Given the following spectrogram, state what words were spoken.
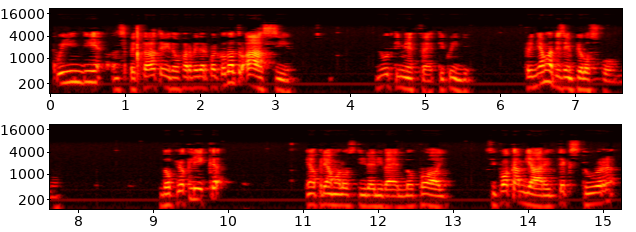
quindi aspettate, vi devo far vedere qualcos'altro. Ah sì, gli ultimi effetti, quindi Prendiamo ad esempio lo sfondo. Doppio clic e apriamo lo stile livello. Poi si può cambiare il texture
